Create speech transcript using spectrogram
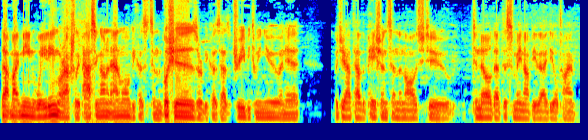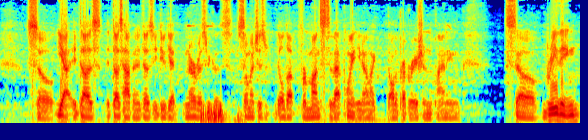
that might mean waiting or actually passing on an animal because it's in the bushes or because it has a tree between you and it. But you have to have the patience and the knowledge to to know that this may not be the ideal time. So yeah, it does. It does happen. It does. You do get nervous because so much is built up for months to that point. You know, like all the preparation, the planning. So breathing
